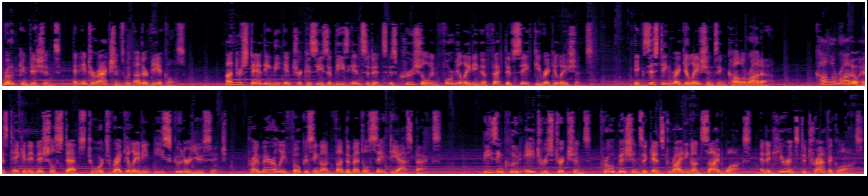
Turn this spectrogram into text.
road conditions, and interactions with other vehicles. Understanding the intricacies of these incidents is crucial in formulating effective safety regulations. Existing regulations in Colorado. Colorado has taken initial steps towards regulating e-scooter usage, primarily focusing on fundamental safety aspects. These include age restrictions, prohibitions against riding on sidewalks, and adherence to traffic laws.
